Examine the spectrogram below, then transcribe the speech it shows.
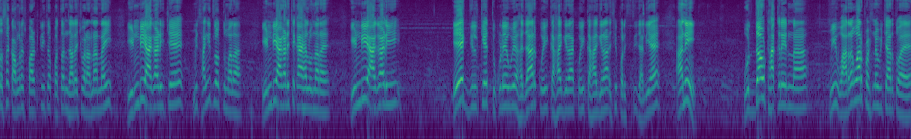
तसं काँग्रेस पार्टीचं पतन झाल्याशिवाय राहणार नाही. इंडी आघाडीचे मी सांगितलं होतं तुम्हाला इंडी आघाडीचे काय हाल होणार आहे? इंडी आघाडी एक दिल के तुकडे हुए हजार कोई कहा गिरा कोई कहा गिरा अशी परिस्थिती झाली आहे. आणि उद्धव ठाकरेंना मी वारंवार प्रश्न विचारतो आहे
